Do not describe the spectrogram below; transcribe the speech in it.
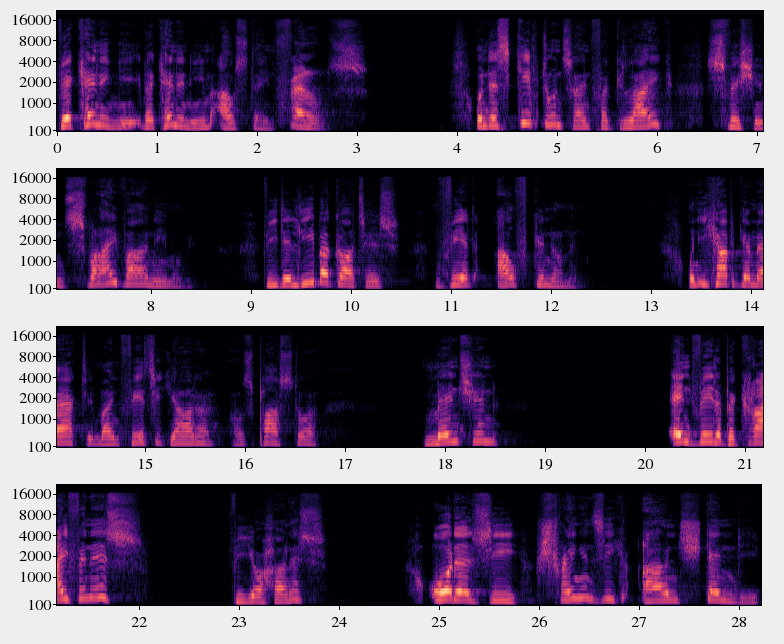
Wir kennen, ihn, wir kennen ihn aus dem Fels. Und es gibt uns einen Vergleich zwischen zwei Wahrnehmungen. Wie der Liebe Gottes wird aufgenommen. Und ich habe gemerkt in meinen 40 Jahren als Pastor, Menschen entweder begreifen es, wie Johannes, oder sie strengen sich anständig,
